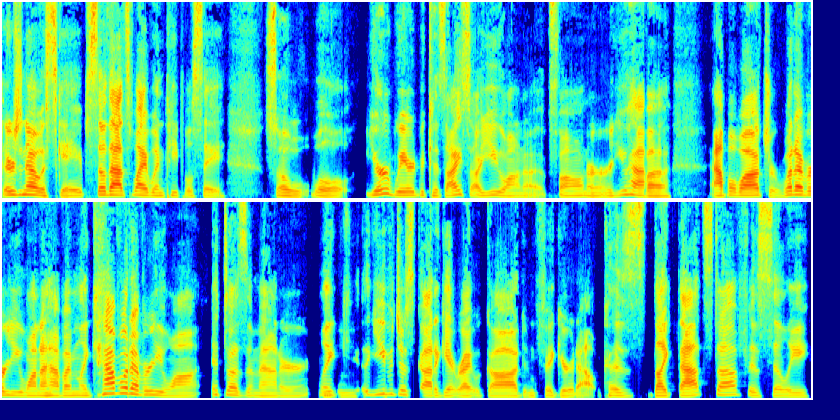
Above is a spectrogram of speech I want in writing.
There's no escape. So that's why when people say, "So, well, you're weird because I saw you on a phone or you have a Apple Watch or whatever you want to have," I'm like, "Have whatever you want. It doesn't matter. Like Mhm. you've just got to get right with God and figure it out because like that stuff is silly.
